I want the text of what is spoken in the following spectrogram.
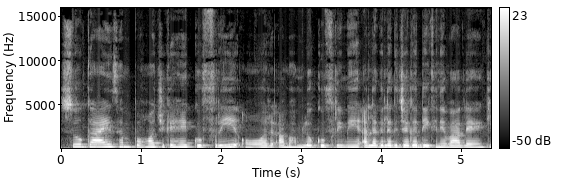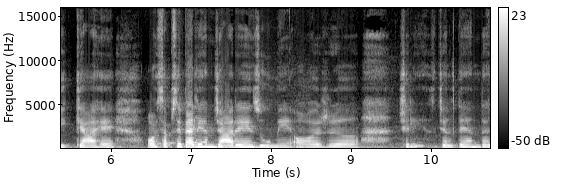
सो so गाइस हम पहुँच गए हैं कुफरी और अब हम लोग कुफरी में अलग अलग जगह देखने वाले हैं कि क्या है। और सबसे पहले हम जा रहे हैं ज़ू में और चलिए चलते हैं अंदर।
